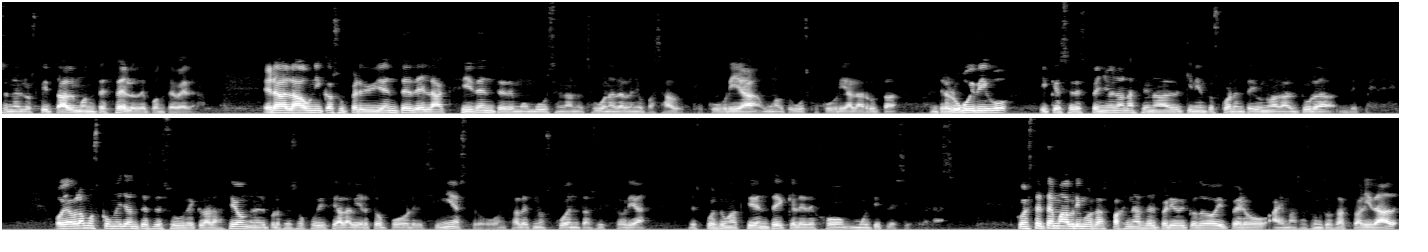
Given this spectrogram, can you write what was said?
en el Hospital Montecelo de Pontevedra. Era la única superviviente del accidente de Monbus en la Nochebuena del año pasado, que cubría un autobús que cubría la ruta entre Lugo y Vigo y que se despeñó en la Nacional 541 a la altura de Pedre. Hoy hablamos con ella antes de su declaración en el proceso judicial abierto por el siniestro. González nos cuenta su historia después de un accidente que le dejó múltiples secuelas. Con este tema abrimos las páginas del periódico de hoy, pero hay más asuntos de actualidad.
